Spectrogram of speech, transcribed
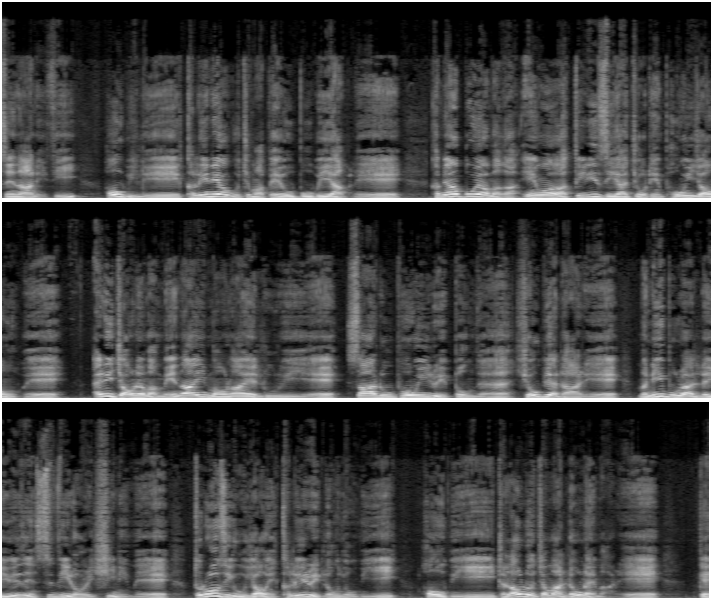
စဉ်းစားနေသည်ဟုတ်ပြီလေကလေးနှစ်ယောက်ကိုကျွန်မဘယ်ကိုပို့ပေးရမလဲခမ ्या ပို့ရမှာကအင်းဝါကတီရီဇေယကြော်တင်ဖုံးကြီးเจ้าကိုပဲ အဲ့ဒီကျောင်းထဲမှာမင်းသားကြီးမောင်လာရဲ့လူတွေရဲ့စာတူးဖုံးကြီးတွေပုံစံရုပ်ပြတ်ထားတဲ့မဏိပူရလက်ရွေးစင်စစ်တီတော်တွေရှိနေမယ်သူတို့စီကိုရောက်ရင်ကလေးတွေလုံခြုံပြီဟုတ်ပြီဒီလောက်တော့ကျွန်မလုံနိုင်ပါတယ်ကဲ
